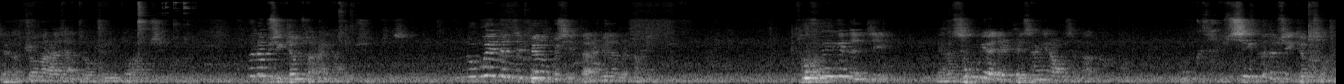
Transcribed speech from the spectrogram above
제가 교만하지 않도록 주님 도와주시고 끝없이 겸손하게 하주시옵소서 누구에든지 배울 것이 있다는 믿음을 가지고 누구에게든지 내가 섬겨야 될 대상이라고 생각하고 끝없이 끝없이 겸손하게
